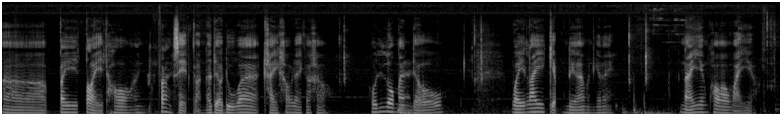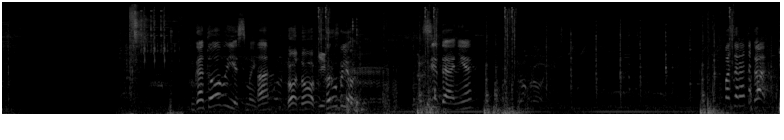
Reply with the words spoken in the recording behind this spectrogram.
เอ่อไปต่อยทองฝรั่งเศสก่อน แล้วเดี๋ยวดูว่าใครเข้าได้ก็เข้าโฮลิโรมัน ได้ เดี๋ยว ไว้ไล่เก็บเนื้อมันก็ได้ ไนท์ยังพอไหวอยู่ Готовы, Есмы? А? Готов, есть. Рублев. Задание. Позарата- Да. เ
